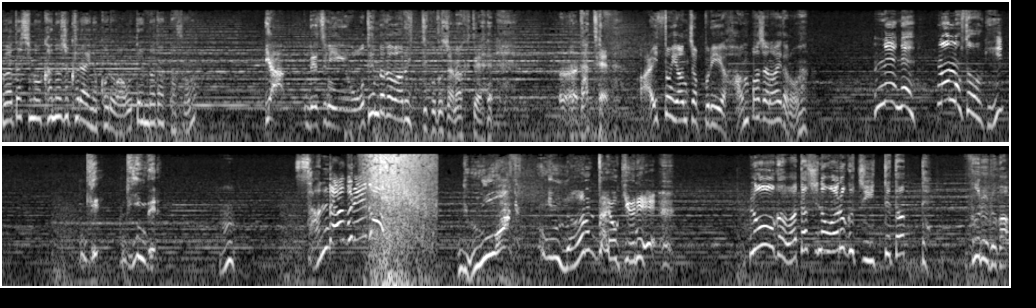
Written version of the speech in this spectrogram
私も彼女くらいの頃はおてんばだったぞ。いや別におてんばが悪いってことじゃなくて。だってあいつのやんちゃっぷり半端じゃないだろ。ねえねえ何の騒ぎ？ゲリンベル。うん。サンダーブレーうわなんだよ急に。ドローが私の悪口言ってたって。フルルが。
